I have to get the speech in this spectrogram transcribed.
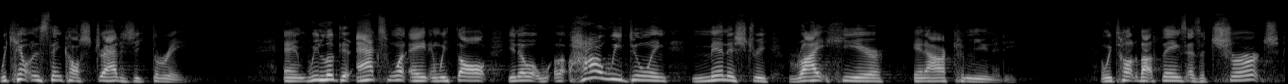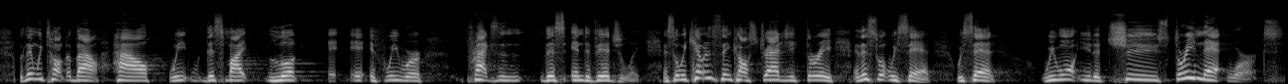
we came up with this thing called Strategy 3 and we looked at Acts 1 8 and we thought, you know, uh, how are we doing ministry right here in our community? And we talked about things as a church, but then we talked about how we, this might look if we were practicing this individually. And so we came with this thing called Strategy 3, and this is what we said. We said, we want you to choose three networks,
